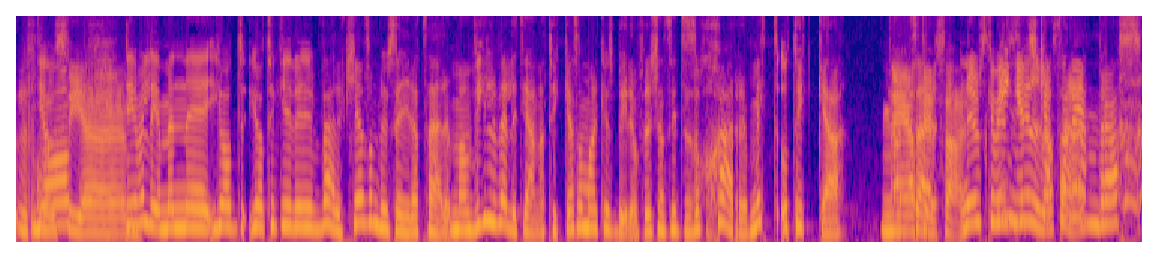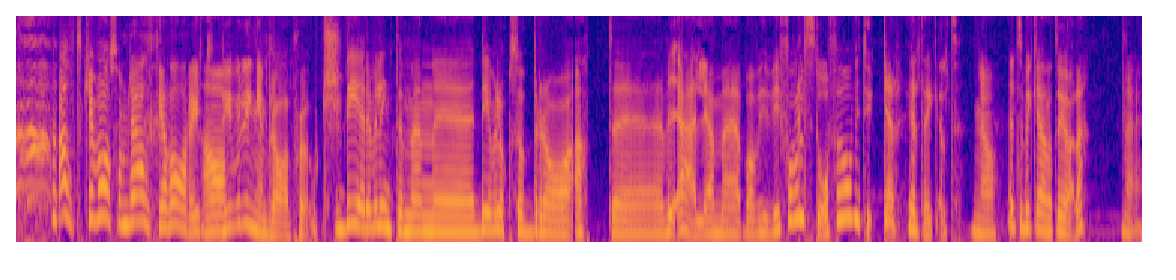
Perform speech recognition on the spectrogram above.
Vi får Ja, se. Det är väl det, men eh, jag, jag tycker det är verkligen som du säger att så här, man vill väldigt gärna tycka som Marcus Birro för det känns inte så charmigt att tycka Nej, att att det här, är så här. nu ska vi Inget ska så här. förändras. Allt ska vara som det alltid har varit. Ja. Det är väl ingen bra approach. Det är det väl inte, men eh, det är väl också bra att eh, vi är ärliga med vad vi, vi får väl stå för vad vi tycker helt enkelt. Ja, Inte så mycket annat att göra. nej.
